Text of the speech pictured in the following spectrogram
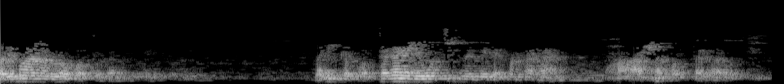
పరిమాణంలో కొత్తదనం లేదు. మరి ఇంకా కొత్తగా ఏమొచ్చిందంటే చెప్పమంటారా? భాష కొత్తగా వచ్చింది.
